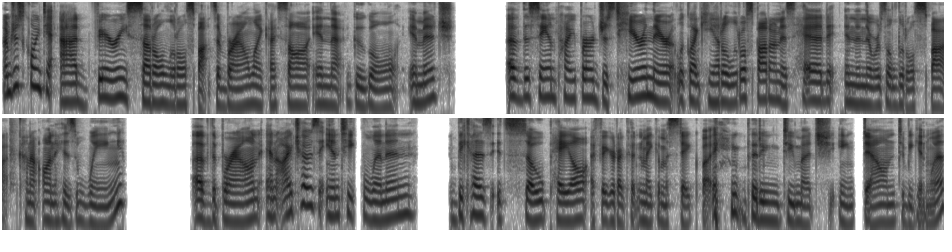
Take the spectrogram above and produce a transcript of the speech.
I'm just going to add very subtle little spots of brown like I saw in that Google image of the sandpiper. Just here and there, it looked like he had a little spot on his head and then there was a little spot kind of on his wing of the brown. And I chose antique linen because it's so pale. I figured I couldn't make a mistake by putting too much ink down to begin with.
